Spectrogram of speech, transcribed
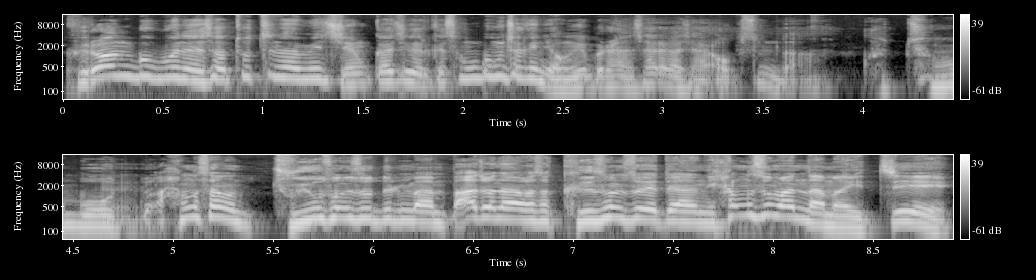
그런 부분에서 토트넘이 지금까지 그렇게 성공적인 영입을 한 사례가 잘 없습니다. 그렇죠. 뭐 네. 항상 주요 선수들만 빠져나가서 그 선수에 대한 향수만 남아 있지.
